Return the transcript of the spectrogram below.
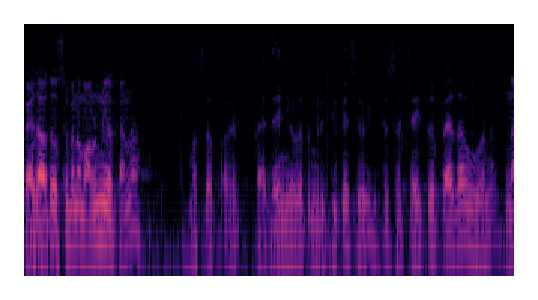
पैदा होता है उससे बिना मालूम नहीं होता ना। मतलब अगर पैदा ही नहीं होगा तो मृत्यु कैसे होगी? तो सच्चाई तो पैदा हुआ ना। ना।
